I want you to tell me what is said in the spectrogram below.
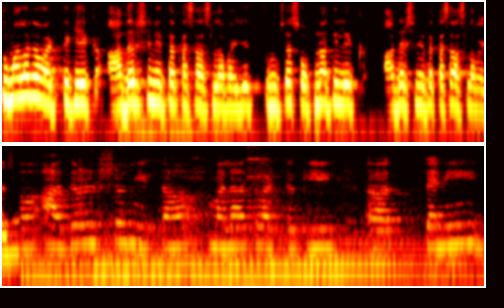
तुम्हाला काय वाटतं की एक आदर्श नेता कसा असला पाहिजे? तुमच्या स्वप्नातील एक आदर्श नेता कसा असला पाहिजे? आदर्श नेता मला असं वाटतं की त्यांनी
